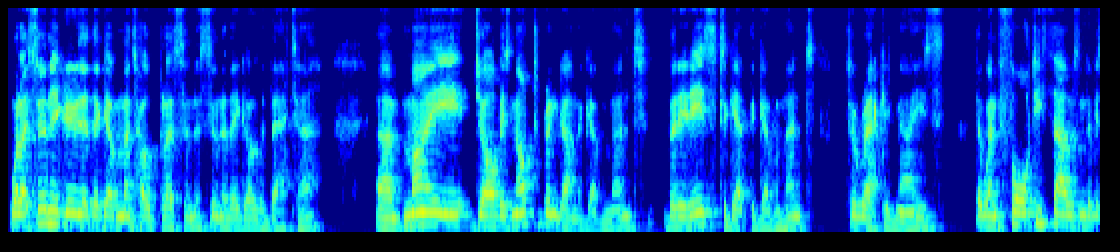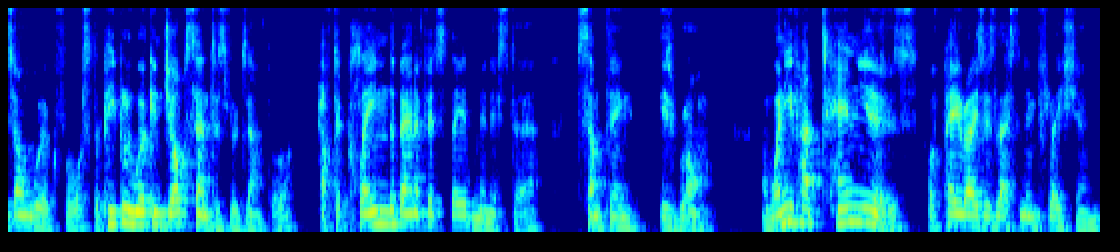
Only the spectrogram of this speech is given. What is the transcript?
Well, I certainly agree that the government's hopeless, and the sooner they go, the better. Um, my job is not to bring down the government, but it is to get the government to recognise that when 40,000 of its own workforce, the people who work in job centres, for example, have to claim the benefits they administer, something is wrong. And when you've had 10 years of pay rises less than inflation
